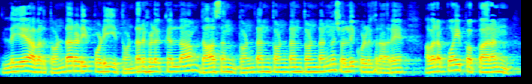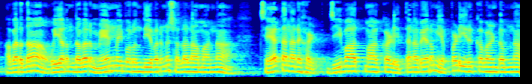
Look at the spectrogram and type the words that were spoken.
இல்லையே அவர் தொண்டரடிப்பொடி தொண்டர்களுக்கெல்லாம் தாசன் தொண்டன் தொண்டன் தொண்டன்னு சொல்லிக் கொள்கிறாரே. அவரை போய் இப்ப பரன் அவர்தான் உயர்ந்தவர் மேன்மை பொருந்தியவர்னு சொல்லலாமான்னா சேத்தனர்கள் ஜீவாத்மாக்கள் இத்தனை பேரும் எப்படி இருக்க வேண்டும்னா?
